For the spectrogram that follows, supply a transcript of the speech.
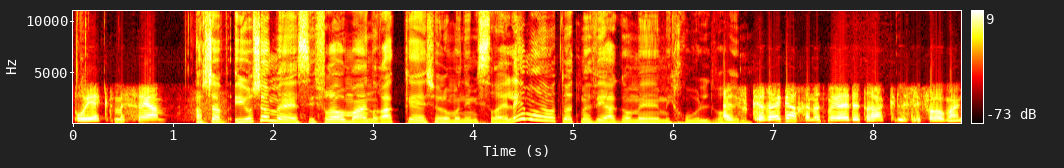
פרויקט מסוים. עכשיו, יהיו שם אה, ספרי אומן רק אה, של אומנים ישראלים, או את מביאה גם אה, מחו"ל אז דברים? כרגע החנות מיועדת רק לספרי אומן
